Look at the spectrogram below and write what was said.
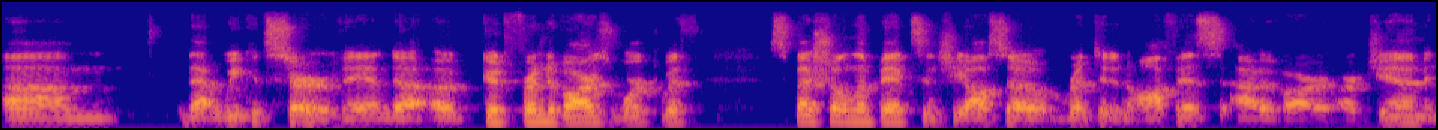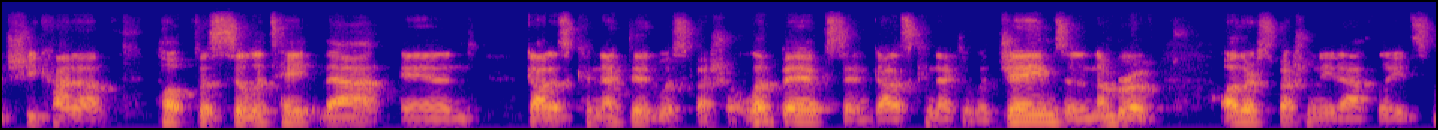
um, that we could serve. And uh, a good friend of ours worked with Special Olympics, and she also rented an office out of our, our gym, and she kind of helped facilitate that and got us connected with Special Olympics and got us connected with James and a number of other special need athletes.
